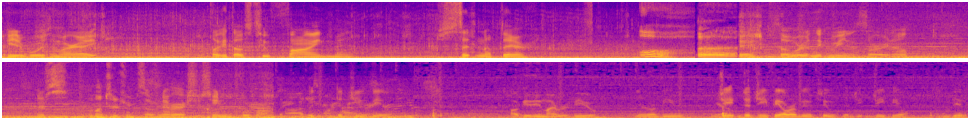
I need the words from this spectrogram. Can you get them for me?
Skater boys, am I right? Look at those two fine men. Just sitting up there. Oh. Okay, so we're in the convenience store right now. There's a bunch of drinks I've never actually seen before. Uh, the, the G feel. I'll give you my review. The review. Yeah. G, the G feel review too. The G, G feel. We give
